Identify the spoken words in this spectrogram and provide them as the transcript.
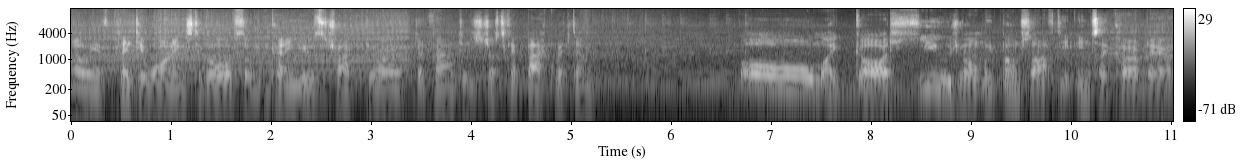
Now we have plenty of warnings to go, so we can kind of use the track to our advantage just to get back with them. Oh my god, huge moment. We bounced off the inside curb there.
